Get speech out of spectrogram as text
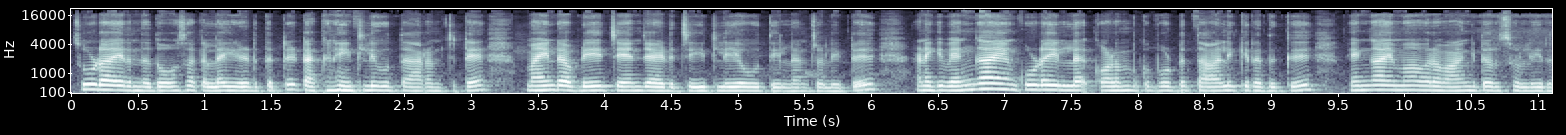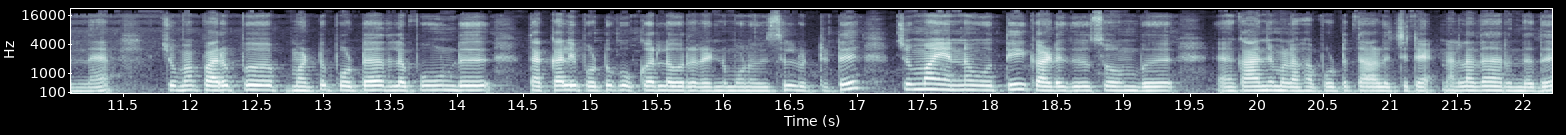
சூடாக இருந்த தோசைக்கல்லை எடுத்துட்டு டக்குன்னு இட்லி ஊற்ற ஆரம்பிச்சிட்டேன். மைண்ட் அப்படியே சேஞ்ச் ஆகிடுச்சு இட்லியே ஊற்றிடலான்னு சொல்லிட்டு. அன்றைக்கி வெங்காயம் கூட இல்லை. குழம்புக்கு போட்டு தாளிக்கிறதுக்கு வெங்காயமாக அவரை வாங்கிட்டு வர சொல்லியிருந்தேன். சும்மா பருப்பு மட்டும் போட்டு அதில் பூண்டு தக்காளி போட்டு குக்கரில் ஒரு ரெண்டு மூணு விசில் விட்டுட்டு சும்மா எண்ணெய் ஊற்றி கடுகு சோம்பு காஞ்ச மிளகா போட்டு தாளிச்சிட்டேன். நல்லா தான் இருந்தது.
